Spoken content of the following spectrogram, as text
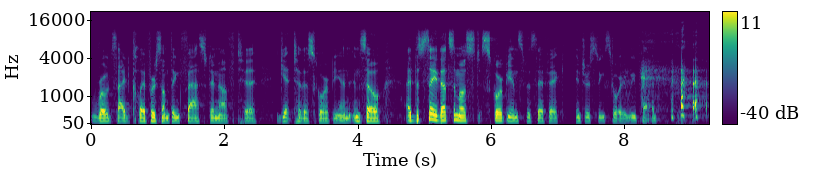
roadside cliff or something fast enough to get to the scorpion. And so I'd say that's the most scorpion specific interesting story we've had.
